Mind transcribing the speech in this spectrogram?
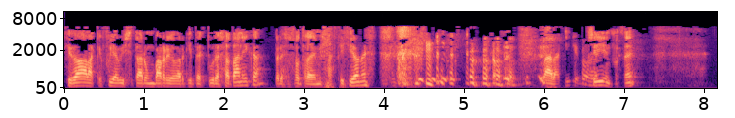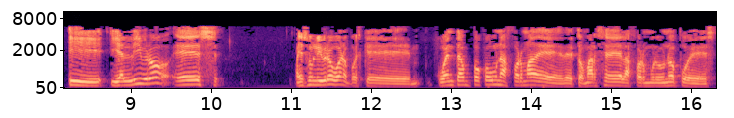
ciudad a la que fui a visitar un barrio de arquitectura satánica, pero esa es otra de mis aficiones. claro, aquí, sí, sé. Y, y el libro es, es un libro, bueno, pues que cuenta un poco una forma de, de tomarse la Fórmula 1, pues,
